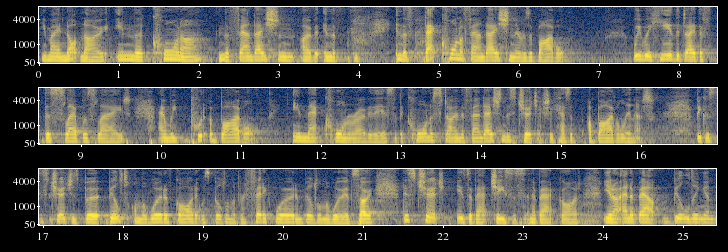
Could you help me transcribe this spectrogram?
you may not know in the corner in the foundation over in the in the that corner foundation there is a Bible. We were here the day the, the slab was laid, and we put a Bible in that corner over there. So the cornerstone, the foundation of this church actually has a, a Bible in it because this church is built on the Word of God. It was built on the prophetic word and built on the Word. So this church is about Jesus and about God, you know, and about building and,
